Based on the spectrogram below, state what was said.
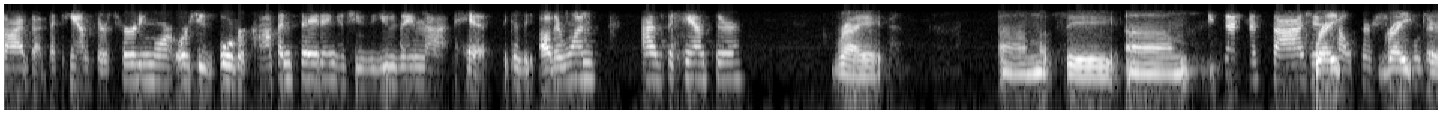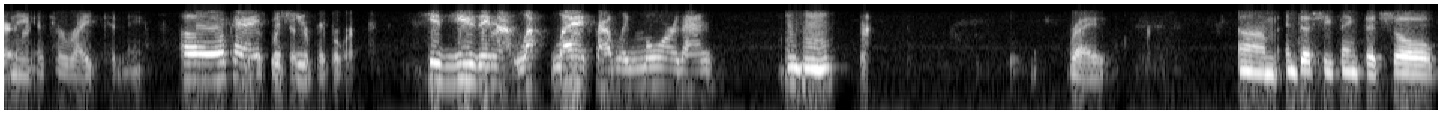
side that the cancer is hurting more, or she's overcompensating and she's using that hip because the other one has the cancer. right. Um, let's see. Um, She said massage right, help her right shoulder. kidney. It's her right kidney. Oh, okay. just So she's her paperwork. she's using that left leg probably more than Mhm. Right. Um, and does she think that she'll?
